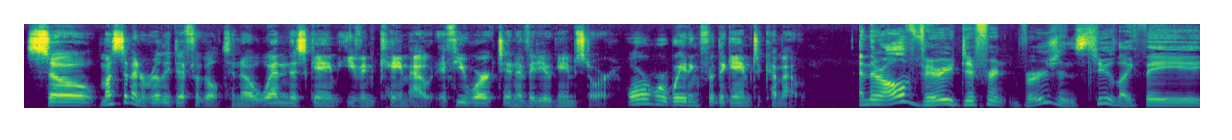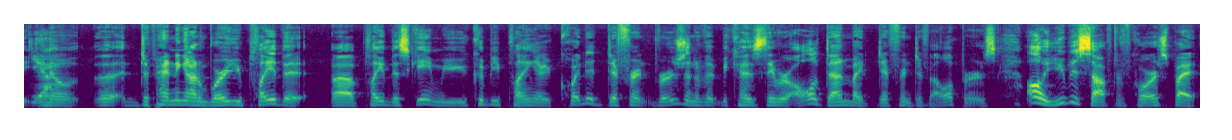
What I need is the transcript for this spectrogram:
So, must have been really difficult to know when this game even came out if you worked in a video game store or were waiting for the game to come out. And they're all very different versions too. Like they, Yeah. you know, uh, depending on where you played the uh, played this game, you could be playing a quite a different version of it because they were all done by different developers. All Ubisoft, of course, but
